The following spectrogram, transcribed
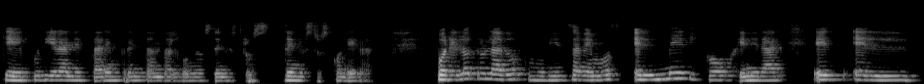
que pudieran estar enfrentando algunos de nuestros, de nuestros colegas. Por el otro lado, como bien sabemos, el médico general es el,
